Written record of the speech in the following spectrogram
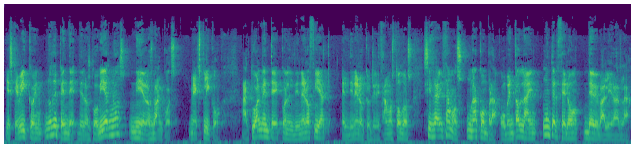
Y es que Bitcoin no depende de los gobiernos ni de los bancos. Me explico. Actualmente, con el dinero fiat, el dinero que utilizamos todos, si realizamos una compra o venta online, un tercero debe validarla.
